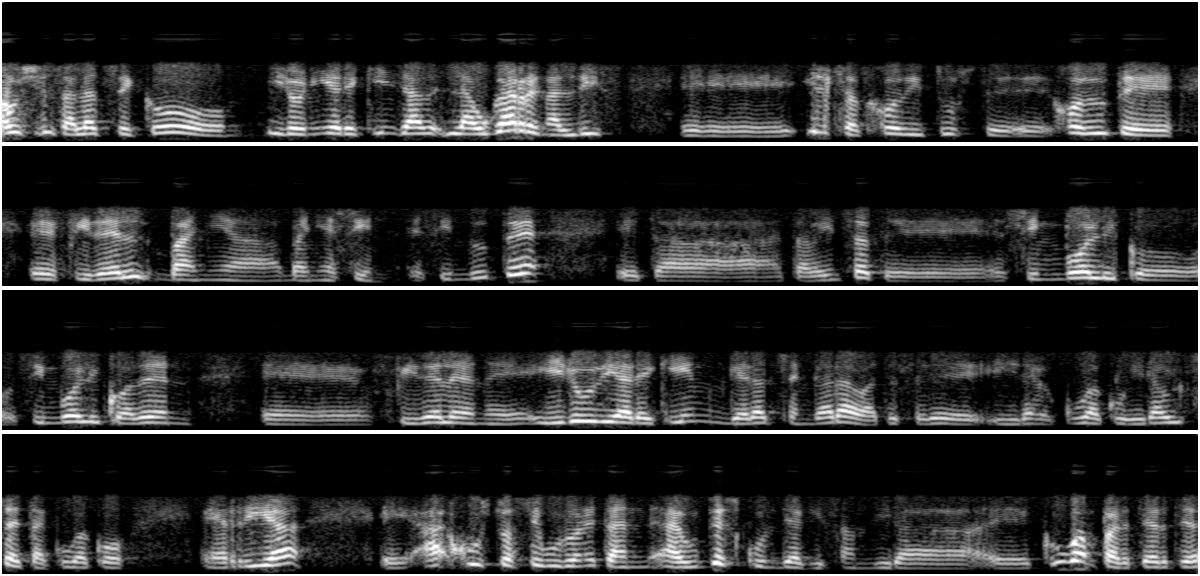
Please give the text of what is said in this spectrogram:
hausen zalatzeko ironiarekin ja, laugarren aldiz e, hiltzat jo, dituzte, jo dute e, Fidel, baina, baina ezin, ezin dute, eta eta behintzat e, simboliko simbolikoa den e, Fidelen e, irudiarekin geratzen gara batez ere ira, kubako iraultza eta kubako herria e, a, justu aseguru honetan hautezkundeak izan dira e, kuban parte hartze,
